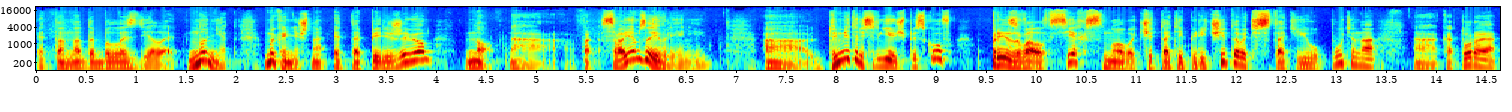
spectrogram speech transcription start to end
это надо было сделать. Но нет, мы, конечно, это переживем, но а, в своем заявлении а Дмитрий Сергеевич Песков призвал всех снова читать и перечитывать статью Путина, а, которая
